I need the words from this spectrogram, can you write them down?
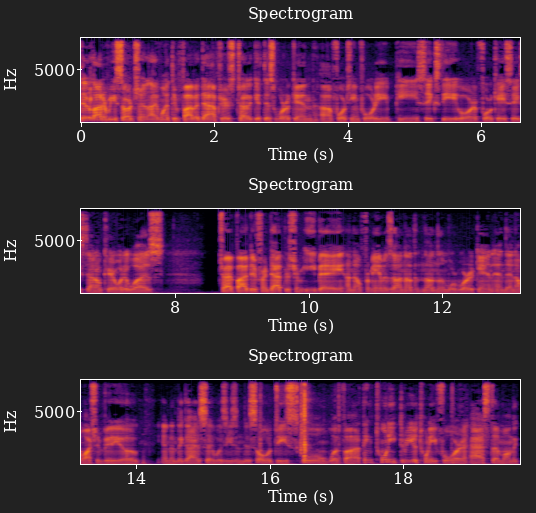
did a lot of research and I went through five adapters try to get this working. 1440p uh, 60 or 4K 60. I don't care what it was tried five different adapters from eBay. I know from Amazon, none, of them were working. And then I watched a video, and then the guy said was using this OG school with uh, I think 23 or 24. Asked them on the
